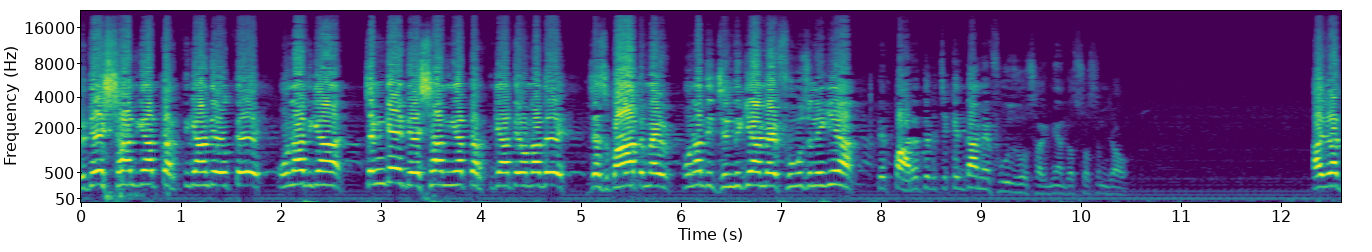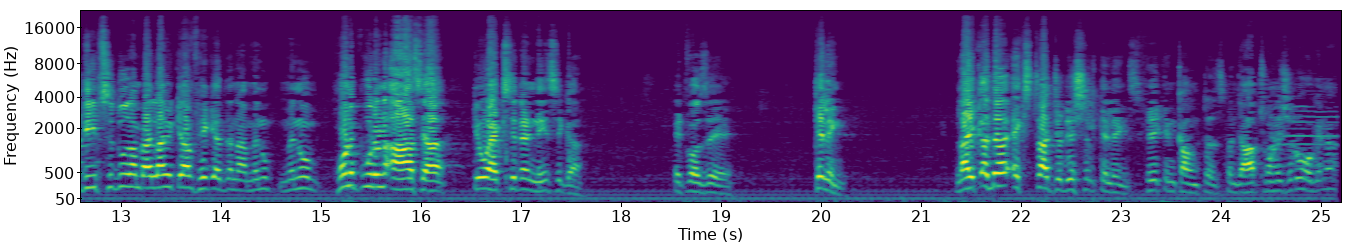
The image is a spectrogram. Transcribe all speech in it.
ਵਿਦੇਸ਼ਾਂ ਦੀਆਂ ਧਰਤੀਆਂ ਦੇ ਉੱਤੇ, ਉਹਨਾਂ ਦੀਆਂ ਚੰਗੇ ਦੇਸ਼ਾਂ ਦੀਆਂ ਧਰਤੀਆਂ ਤੇ ਉਹਨਾਂ ਦੇ ਜਜ਼ਬਾਤ ਮੈਂ, ਉਹਨਾਂ ਦੀ ਜ਼ਿੰਦਗੀਆਂ ਮਹਿਫੂਜ਼ ਨਹੀਂ ਗੀਆਂ ਤੇ ਭਾਰਤ ਵਿੱਚ ਕਿੱਦਾਂ ਮਹਿਫੂਜ਼ ਹੋ ਸਕਦੀਆਂ? ਦੱਸੋ, ਸਮਝਾਓ। ਆ ਜਿਹੜਾ ਦੀਪ ਸਿੱਧੂ ਦਾ ਪਹਿਲਾਂ ਵੀ ਕਿਹਾ ਫੇਰ ਕਹਿ ਦੇਣਾ? ਮੈਨੂੰ ਮੈਨੂੰ ਹੁਣ ਪੂਰਨ ਆਸ ਆ ਕਿ ਉਹ ਐਕਸੀਡੈਂਟ ਨਹੀਂ ਸੀਗਾ। It was a killing like other extra judicial killings fake encounters Punjab 'ਚ ਹੋਣੇ ਸ਼ੁਰੂ ਹੋ ਗਏ ਨਾ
